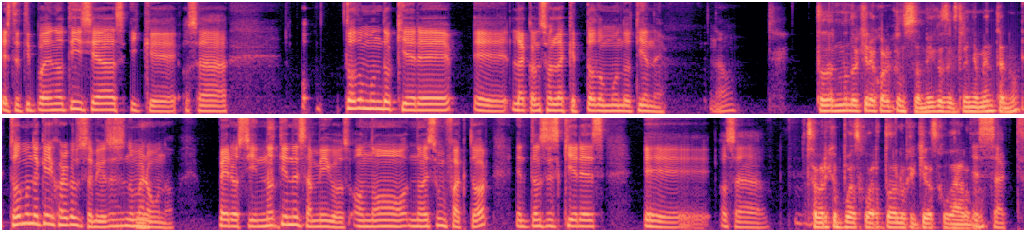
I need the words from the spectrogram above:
este tipo de noticias y que, o sea, todo mundo quiere eh, la consola que todo mundo tiene, ¿no? Todo el mundo quiere jugar con sus amigos extrañamente, ¿no? Todo el mundo quiere jugar con sus amigos, eso es número uno. Pero si no tienes amigos o no, no es un factor, entonces quieres, eh, o sea, Saber que puedes jugar todo lo que quieras jugar, ¿no? Exacto.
